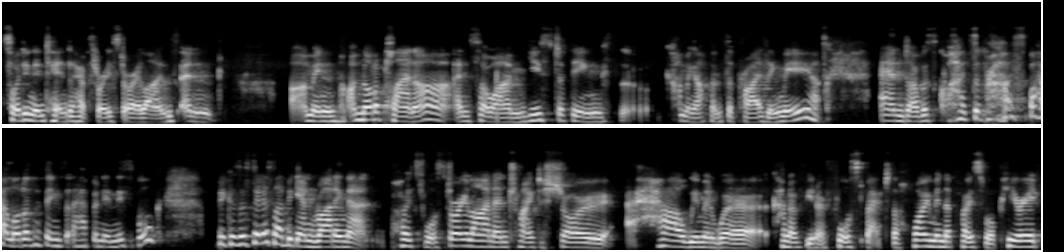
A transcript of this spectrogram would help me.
So I didn't intend to have three storylines. And I mean, I'm not a planner, and so I'm used to things coming up and surprising me. And I was quite surprised by a lot of the things that happened in this book because as soon as I began writing that post war storyline and trying to show how women were kind of, you know, forced back to the home in the post war period,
